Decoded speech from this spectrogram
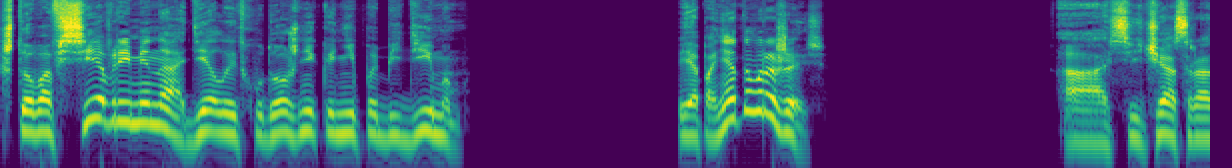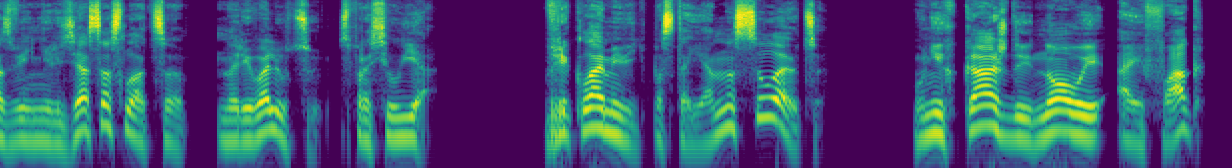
что во все времена делает художника непобедимым. Я понятно выражаюсь? «А сейчас разве нельзя сослаться на революцию?» — спросил я. «В рекламе ведь постоянно ссылаются. У них каждый новый айфак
